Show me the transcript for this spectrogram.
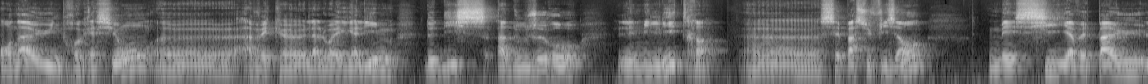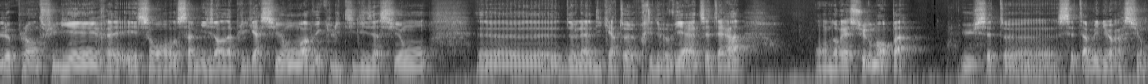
on, a eu une progression euh, avec euh, la loi Egalim de 10 à 12 euros les 1000 litres. c'est pas suffisant, mais s'il n'y avait pas eu le plan de filière et sa mise en application avec l'utilisation de l'indicateur prix de revient, etc., on n'aurait sûrement pas eu cette, amélioration.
